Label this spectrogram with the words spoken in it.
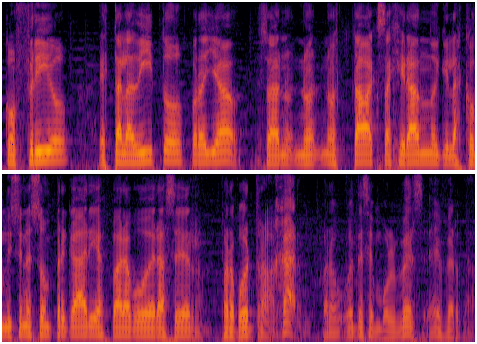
¿Con frío? ¿Está ladito por allá? O sea, no, no, no estaba exagerando y que las condiciones son precarias para poder hacer, para poder trabajar, para poder desenvolverse, es verdad.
